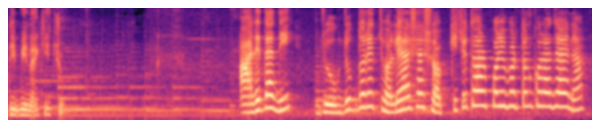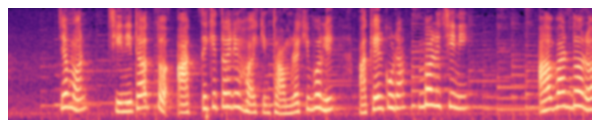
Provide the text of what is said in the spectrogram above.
দিবি না কিছু। আরে দাদি যুগ যুগ ধরে চলে আসা সব কিছু তো আর পরিবর্তন করা যায় না। যেমন চিনিটাও তো আখ থেকে তৈরি হয়, কিন্তু আমরা কি বলি আখের গুঁড়া? বলে চিনি। আবার ধরো,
